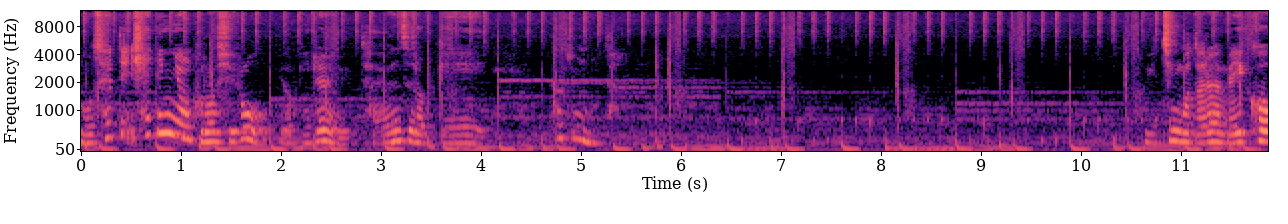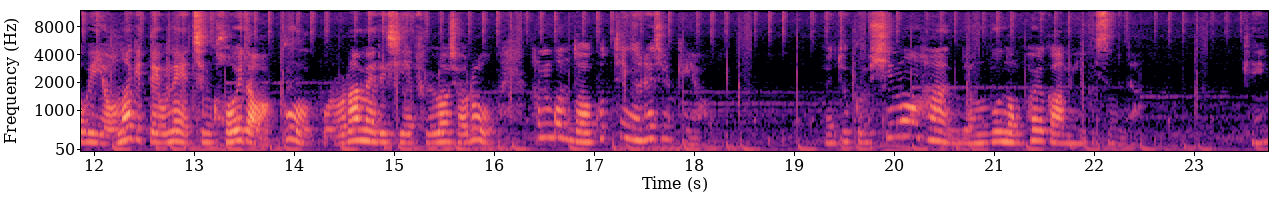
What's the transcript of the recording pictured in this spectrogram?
이 shading, shading용 브러쉬로 여기를 자연스럽게 펴줍니다. 이 친구들은 메이크업이 연하기 때문에 지금 거의 다 왔고 뭐 로라메르시의 블러셔로 한 번 더 코팅을 해줄게요. 조금 쉬머한 연분홍 펄감이 있습니다. 이렇게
